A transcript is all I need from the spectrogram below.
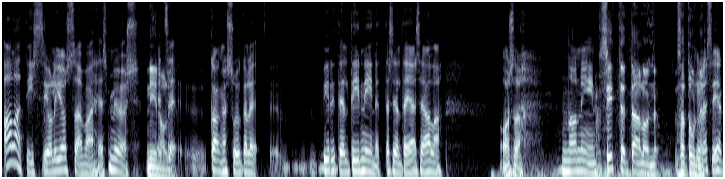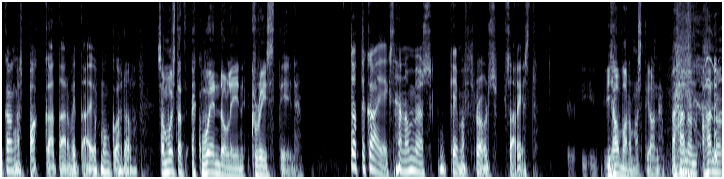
alatissi oli jossain vaiheessa myös. Niin että oli. se kangassuikalle viriteltiin niin, että sieltä jää se alaosa. No niin. Sitten täällä on, sä tunnet, Kyllä siihen kangaspakkaa tarvitaan jo mun kohdalla. sä muistat Gwendolyn Christine. Totta kai, eikö hän on myös Game of Thrones-sarjasta? ihan varmasti on. Hän on, hän on,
